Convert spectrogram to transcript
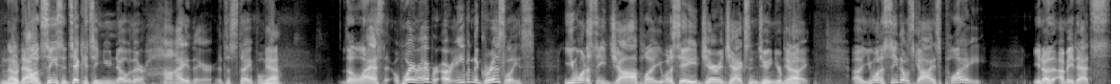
No doubt. on season tickets and you know they're high there at the staple. Yeah. The last wherever or even the Grizzlies. You want to see Ja play. You want to see Jaren Jackson Jr. play. Uh, you want to see those guys play. You know, I mean that's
